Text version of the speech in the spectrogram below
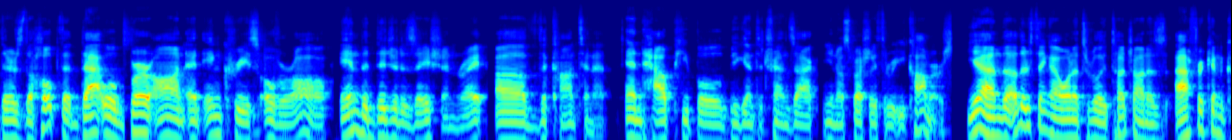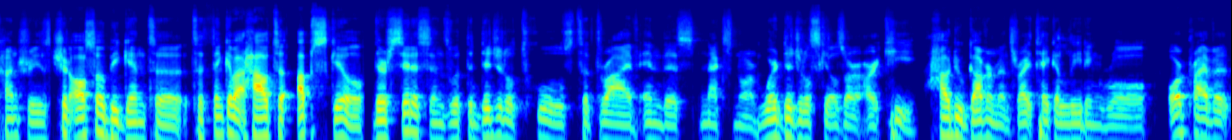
there's the hope that that will spur on an increase overall in the digitization right of the continent and how people begin to transact you know especially through e-commerce. Yeah and the other thing i wanted to really touch on is african countries should also begin to to think about how to upskill their citizens with the digital tools to thrive in this next norm where digital skills are, are key. How do governments right take a leading role or private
